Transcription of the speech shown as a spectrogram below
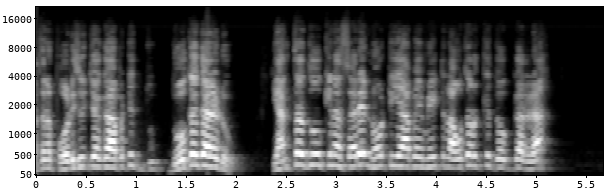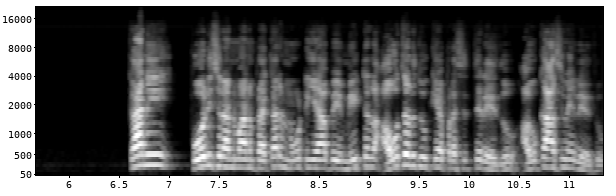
అతను పోలీసు ఉద్యోగం కాబట్టి దూకగలడు. ఎంత దూకినా సరే నూట యాభై మీటర్ల అవతలకి దూకగలడా? కానీ పోలీసుల అనుమానం ప్రకారం నూట యాభై మీటర్ల అవతల దూకే ప్రసక్తే లేదు అవకాశమే లేదు.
